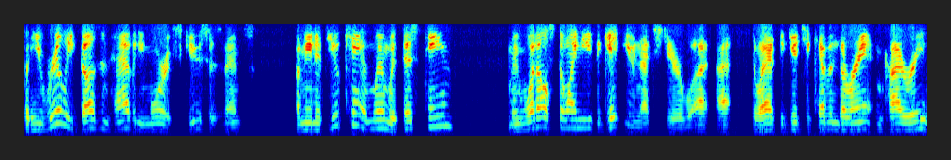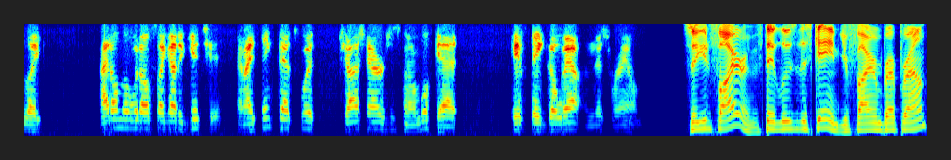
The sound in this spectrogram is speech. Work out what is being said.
But he really doesn't have any more excuses, Vince. I mean, if you can't win with this team, I mean, what else do I need to get you next year? What, I, do I have to get you Kevin Durant and Kyrie? Like, I don't know what else I got to get you. And I think that's what Josh Harris is going to look at if they go out in this round. So you'd fire him if they lose this game. You're firing Brett Brown.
